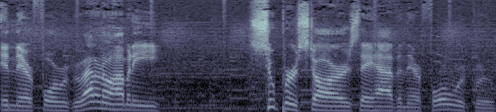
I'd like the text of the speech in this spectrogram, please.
in their forward group. I don't know how many superstars they have in their forward group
